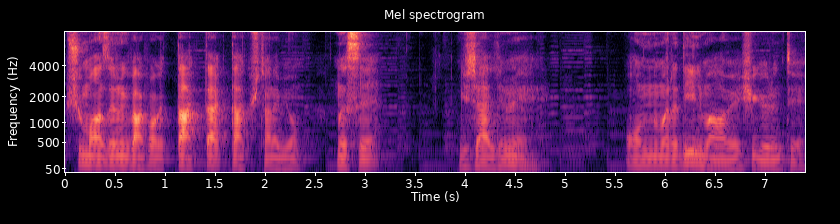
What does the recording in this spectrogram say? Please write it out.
Şu manzaranın bak bak tak tak tak 3 tane biyom. Nasıl? Güzel değil mi? 10 numara değil mi abi şu görüntü?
